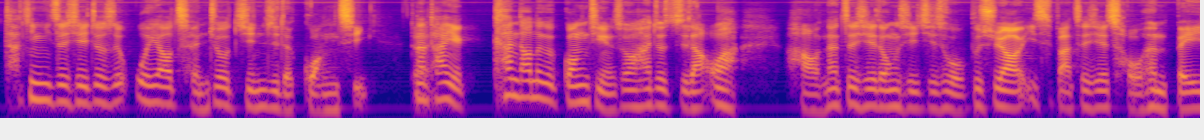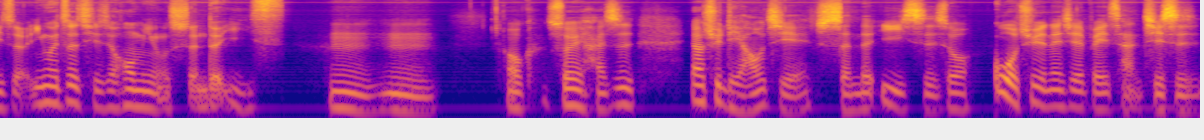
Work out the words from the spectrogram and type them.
他经历这些就是为要成就今日的光景。那他也看到那个光景的时候，他就知道，哇，好，那这些东西其实我不需要一直把这些仇恨背着，因为这其实后面有神的意思。嗯嗯，OK，所以还是。要去了解神的意思，说过去的那些悲惨，其实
